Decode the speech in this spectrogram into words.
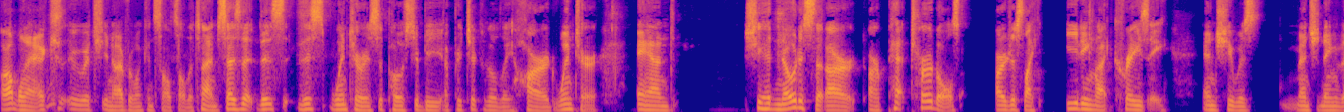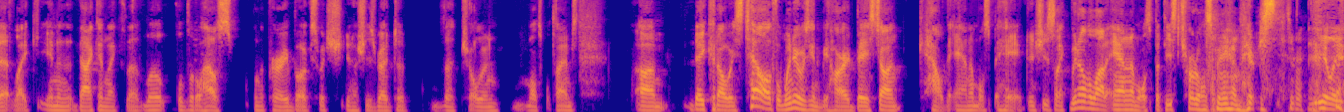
almanac, which you know everyone consults all the time, says that this this winter is supposed to be a particularly hard winter, and she had noticed that our our pet turtles are just like eating like crazy, and she was mentioning that like in back in like the little, the little house on the prairie books, which you know she's read to the children multiple times, um, they could always tell if a winter was going to be hard based on how the animals behaved. And she's like, we don't have a lot of animals, but these turtles, man, they're just really,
